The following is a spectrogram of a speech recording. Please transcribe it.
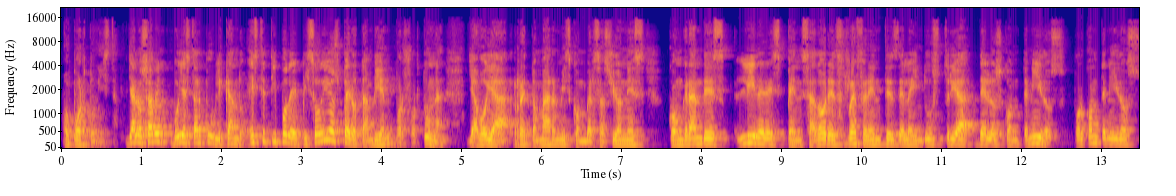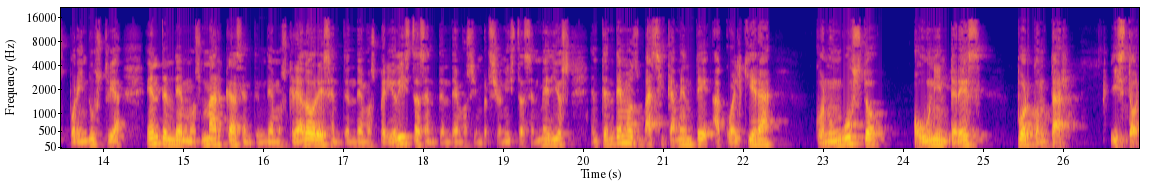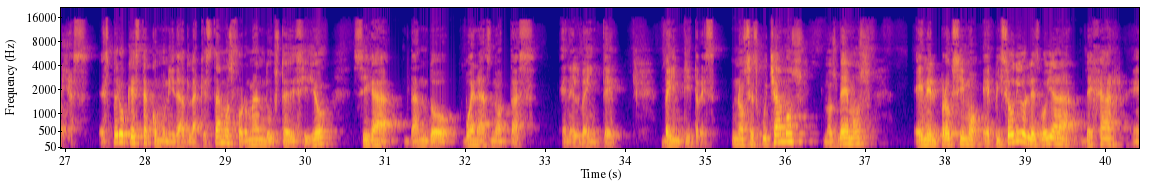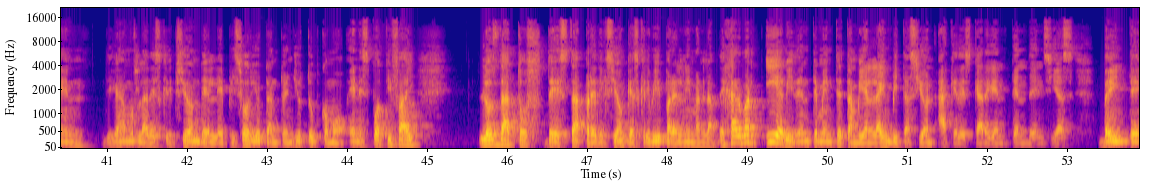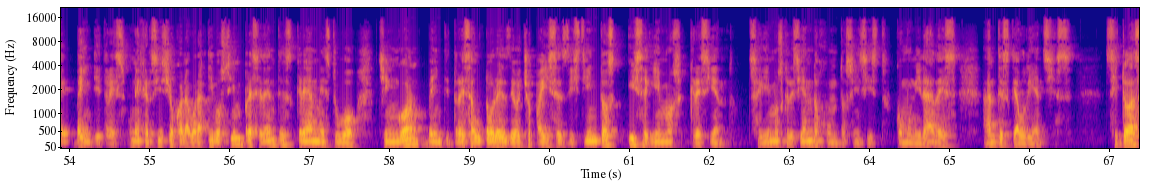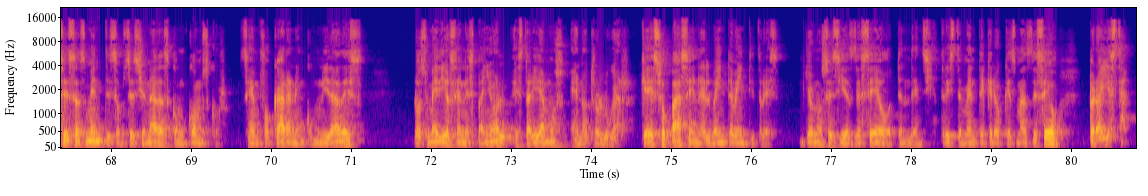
oportunista. Ya lo saben, voy a estar publicando este tipo de episodios, pero también, por fortuna, ya voy a retomar mis conversaciones con grandes líderes, pensadores, referentes de la industria de los contenidos. Por contenidos, por industria, entendemos marcas, entendemos creadores, entendemos periodistas, entendemos inversionistas en medios, entendemos básicamente a cualquiera con un gusto o un interés por contar historias. Espero que esta comunidad, la que estamos formando ustedes y yo, siga dando buenas notas en el 2023. Nos escuchamos, nos vemos en el próximo episodio. Les voy a dejar en, digamos, la descripción del episodio, tanto en YouTube como en Spotify, los datos de esta predicción que escribí para el Neiman Lab de Harvard y evidentemente también la invitación a que descarguen Tendencias 2023. Un ejercicio colaborativo sin precedentes, créanme, estuvo chingón, 23 autores de 8 países distintos y seguimos creciendo. Seguimos creciendo juntos, insisto, comunidades antes que audiencias. Si todas esas mentes obsesionadas con Comscore se enfocaran en comunidades, los medios en español estaríamos en otro lugar. Que eso pase en el 2023. Yo no sé si es deseo o tendencia. Tristemente creo que es más deseo, pero ahí está.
